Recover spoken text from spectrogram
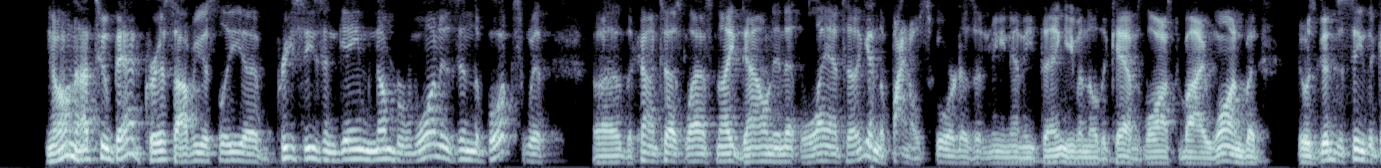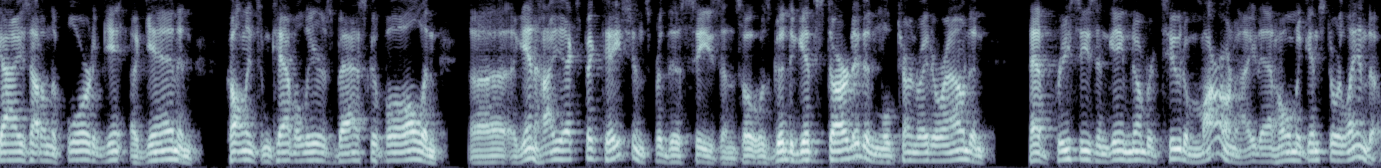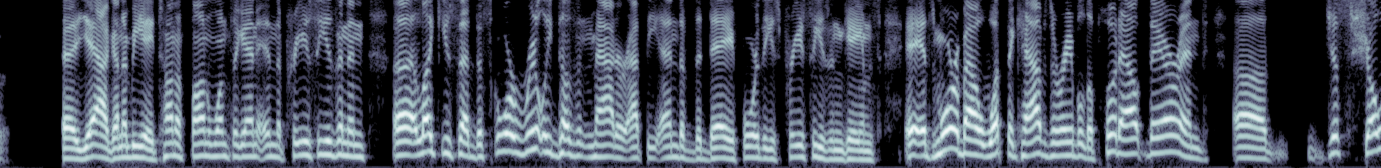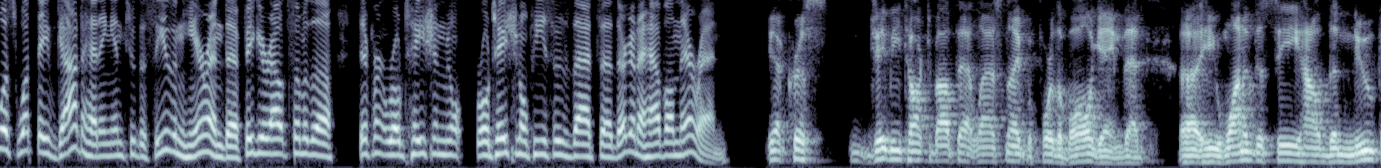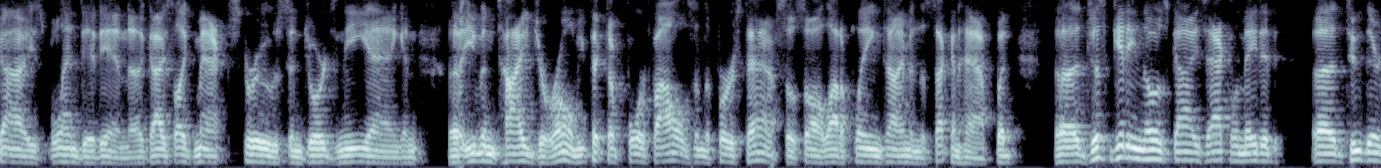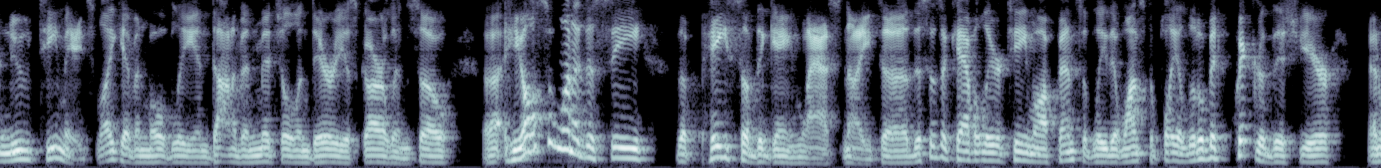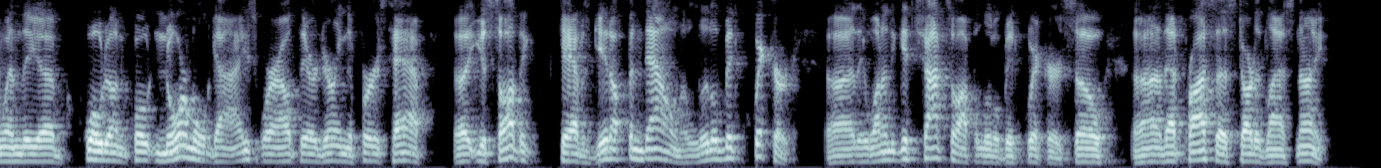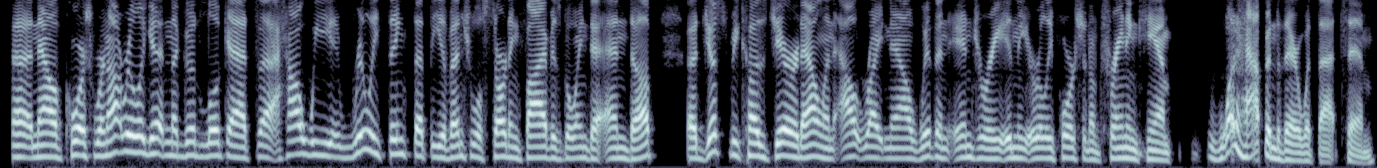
No, not too bad, Chris. Obviously, uh, preseason game number one is in the books with uh, the contest last night down in Atlanta. Again, the final score doesn't mean anything, even though the Cavs lost by one. But it was good to see the guys out on the floor again, and calling some Cavaliers basketball. And uh, again, high expectations for this season. So it was good to get started, and we'll turn right around and have preseason game number two tomorrow night at home against Orlando. Uh, yeah, going to be a ton of fun once again in the preseason. And uh, like you said, the score really doesn't matter at the end of the day for these preseason games. It's more about what the Cavs are able to put out there and uh, just show us what they've got heading into the season here and uh, figure out some of the different rotational rotational pieces that uh, they're going to have on their end. Yeah, Chris, JB talked about that last night before the ball game that uh, he wanted to see how the new guys blended in, uh, guys like Max Strus and George Niang and uh, even Ty Jerome. He picked up four fouls in the first half, so saw a lot of playing time in the second half. But uh, just getting those guys acclimated uh, to their new teammates like Evan Mobley and Donovan Mitchell and Darius Garland. So uh, he also wanted to see the pace of the game last night. Uh, this is a Cavalier team offensively that wants to play a little bit quicker this year. And when the uh, quote unquote normal guys were out there during the first half, uh, you saw the Cavs get up and down a little bit quicker. Uh, they wanted to get shots off a little bit quicker. So that process started last night. Uh, now, of course, we're not really getting a good look at uh, how we really think that the eventual starting five is going to end up, uh, just because Jarrett Allen out right now with an injury in the early portion of training camp. What happened there with that, Tim?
